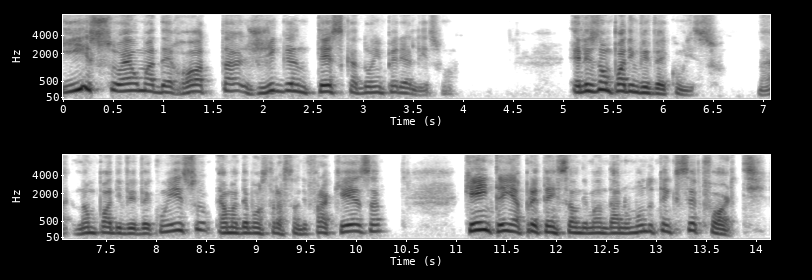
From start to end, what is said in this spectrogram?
E isso é uma derrota gigantesca do imperialismo. Eles não podem viver com isso. Né? Não podem viver com isso, é uma demonstração de fraqueza. Quem tem a pretensão de mandar no mundo tem que ser forte.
